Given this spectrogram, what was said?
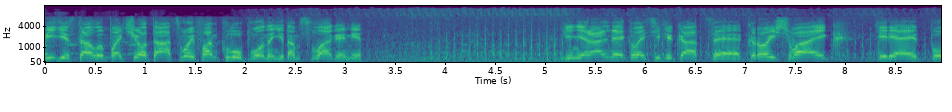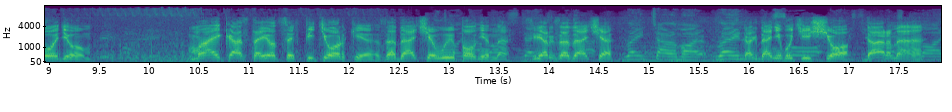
пьедесталу почета. А, свой фан-клуб, вон они там с флагами. Генеральная классификация. Кройшвайк теряет подиум. Майка остается в пятерке. Задача выполнена. Сверхзадача. Когда-нибудь еще. Тарма.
